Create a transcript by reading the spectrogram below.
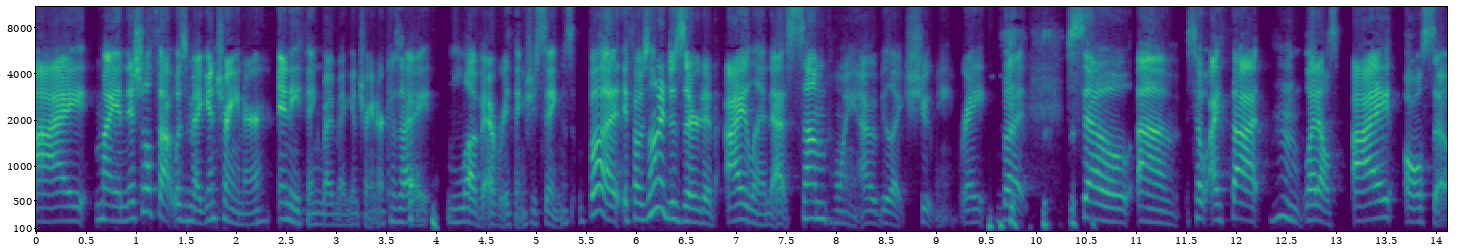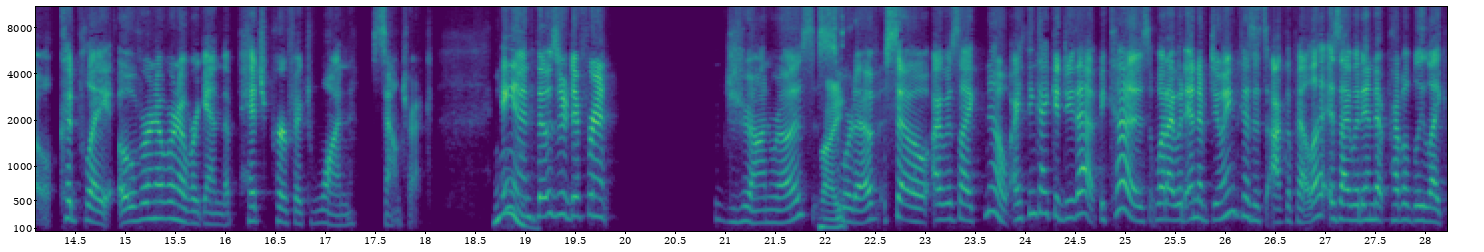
I my initial thought was Meghan Trainor, anything by Meghan Trainor, because I love everything she sings. But if I was on a deserted island at some point, I would be like, shoot me, right? But so um, so I thought, hmm, what else? I also could play over and over and over again the Pitch Perfect one soundtrack. Hmm. And those are different genres, Right. sort of. So I was like, no, I think I could do that because what I would end up doing, because it's a cappella, is I would end up probably like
